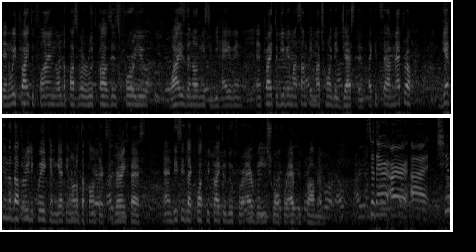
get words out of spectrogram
then we try to find all the possible root causes for you. Why is the node misbehaving? And try to give you something much more digested. Like it's a matter of getting the data really quick and getting all of the context very fast. And this is like what we try to do for every issue or for every problem. So there are uh, two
